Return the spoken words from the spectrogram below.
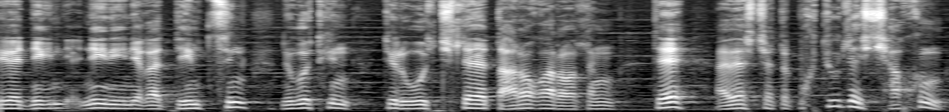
тэгээд нэг нэг нэгнийгаа дэмжсэн нөгөөх нь тэр үйлчлээ даруугаар болон тэ авьяас чадар бүх зүйлээ шавхан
